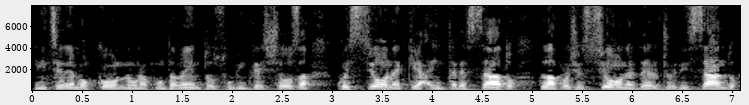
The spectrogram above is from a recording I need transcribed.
Inizieremo con un appuntamento sull'incresciosa questione che ha interessato la processione del giovedì santo,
